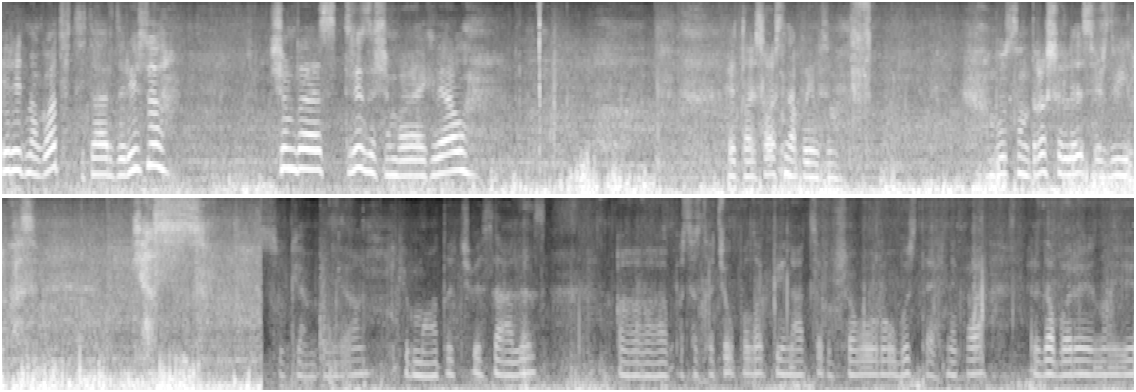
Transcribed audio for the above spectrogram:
ir eit miegot, tai tą ir darysiu. 130 beveik vėl. Ir toj sostinę paimsim. Bus antra šalis iš 12. Yes! Su kempinge, kaip matot, švieselės. Pasistačiau palapinę, atsirušiavau rūbus techniką ir dabar einu į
